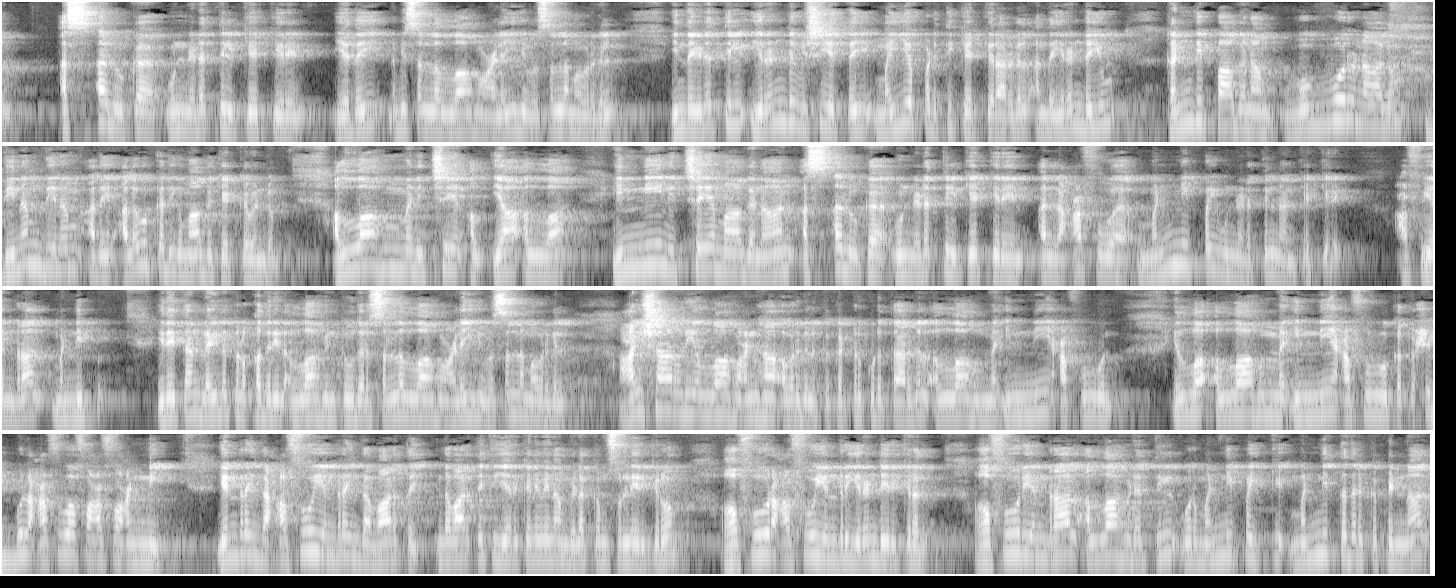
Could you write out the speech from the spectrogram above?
அஸ்அலுக உன்னிடத்தில் கேட்கிறேன் எதை நபி ஸல்லல்லாஹு அலைஹி வஸல்லம் அவர்கள் இந்த இடத்தில் இரண்டு விஷயத்தை மையப்படுத்தி கேட்கிறார்கள். அந்த இரண்டையும் கண்டிப்பாக நாம் ஒவ்வொரு நாளும் தினம் தினம் அதை அளவுக்கு அதிகமாக கேட்க வேண்டும். அல்லாஹும்ம நிச்சய அல்- யா அல்லாஹ் இன்னி நிச்சயமாக நான் அஸ்அலுக உன்னிடத்தில் கேட்கிறேன். அல் அஃப்வ மன்னிப்பை உன்னிடத்தில் நான் கேட்கிறேன். அஃப் என்றால் மன்னிப்பு. இதைத்தான் லைலத்துல் கதரில் அல்லாஹ்வின் தூதர் ஸல்லல்லாஹு அலைஹி வசல்லம் அவர்கள் ஆயிஷா ரலியல்லாஹு அன்ஹா அவர்களுக்கு கற்றுக் கொடுத்தார்கள் அல்லாஹும்ம இன்னி அஃபூன். இல்லா அல்லாஹும்ம இன்னி அஃபூவுக்க துஹிப்புல் அஃபுவ ஃபாஃபு அன்னி. என்ற இந்த அஃபு என்ற இந்த வார்த்தை இந்த வார்த்தைக்கு ஏற்கனவே நாம் விளக்கம் சொல்லியிருக்கிறோம் ஹஃபூர் அஃபு என்று இரண்டு இருக்கிறது. ஹஃபூர் என்றால் அல்லாஹ்விடத்தில் ஒரு மன்னிப்பை மன்னித்ததற்கு பின்னால்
